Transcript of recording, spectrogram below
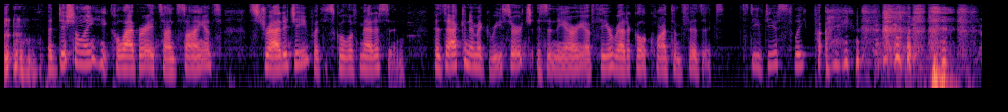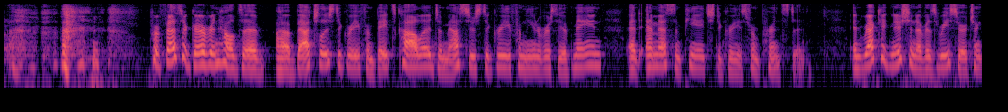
Additionally, he collaborates on science strategy with the School of Medicine. His academic research is in the area of theoretical quantum physics. Steve, do you sleep? Professor Girvin holds a, a, bachelor's degree from Bates College, a master's degree from the University of Maine, and MS and PhD degrees from Princeton. In recognition of his research and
